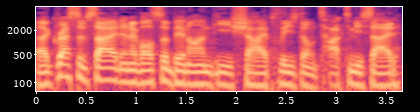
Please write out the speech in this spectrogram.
aggressive side, and I've also been on the shy, please don't talk to me side.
